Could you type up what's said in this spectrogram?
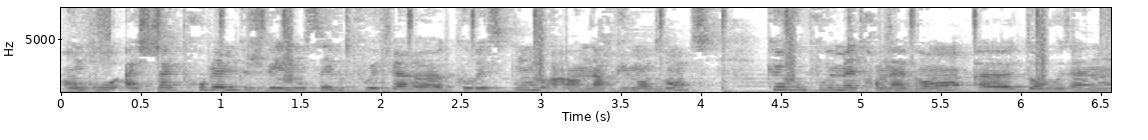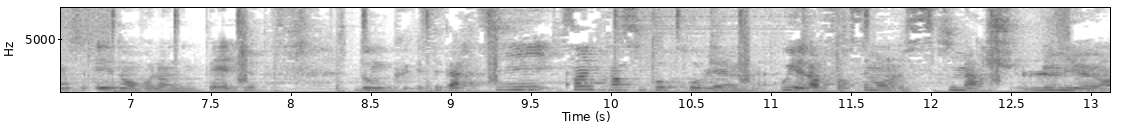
En gros, à chaque problème que je vais énoncer, vous pouvez faire euh, correspondre à un argument de vente que vous pouvez mettre en avant euh, dans vos annonces et dans vos landing pages. Donc c'est parti, 5 principaux problèmes. Oui alors forcément ce qui marche le mieux, hein,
